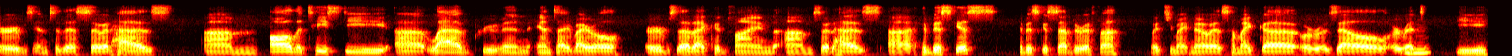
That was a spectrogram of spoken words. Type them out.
herbs into this. So it has um, all the tasty uh, lab proven antiviral herbs that I could find. Um, so it has uh, hibiscus, hibiscus sabdariffa, which you might know as Jamaica or Roselle or red mm-hmm. tea.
